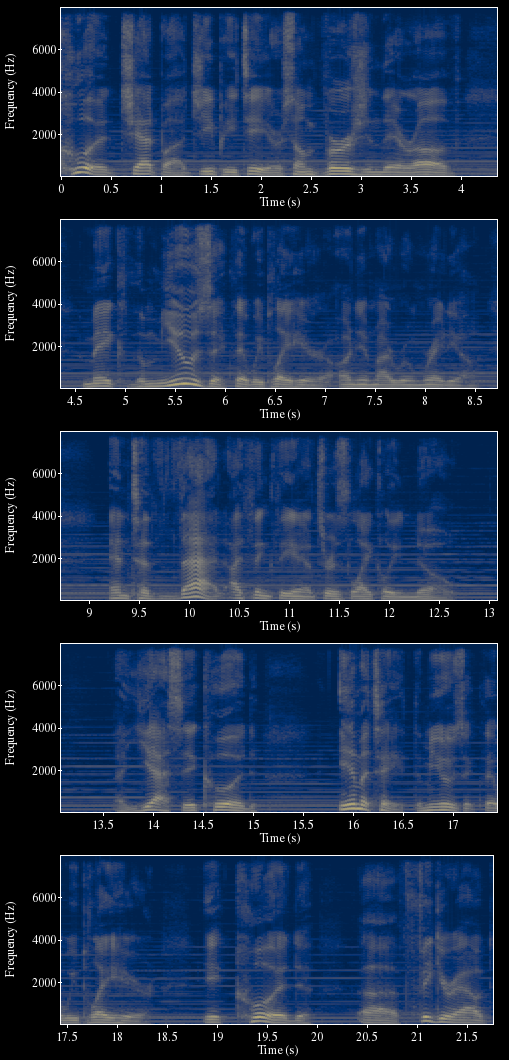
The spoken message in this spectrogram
could chatbot GPT or some version thereof make the music that we play here on In My Room Radio? And to that, I think the answer is likely no. Uh, yes, it could imitate the music that we play here. It could uh, figure out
